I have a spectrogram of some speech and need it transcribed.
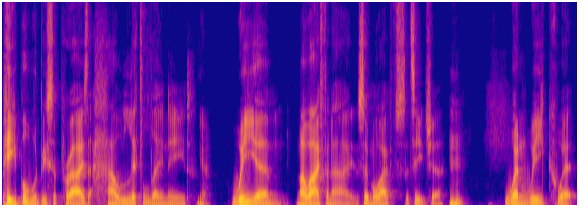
people would be surprised at how little they need. Yeah. We, um, my wife and I, so my wife's a teacher. Mhm. When we quit,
